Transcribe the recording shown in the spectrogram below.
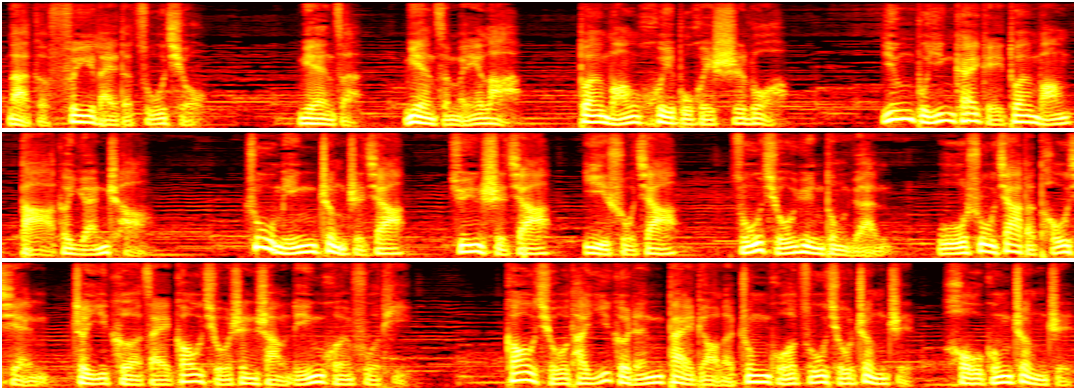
那个飞来的足球，面子面子没了，端王会不会失落？应不应该给端王打个圆场？著名政治家、军事家、艺术家、足球运动员、武术家的头衔，这一刻在高俅身上灵魂附体。高俅他一个人代表了中国足球政治、后宫政治、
